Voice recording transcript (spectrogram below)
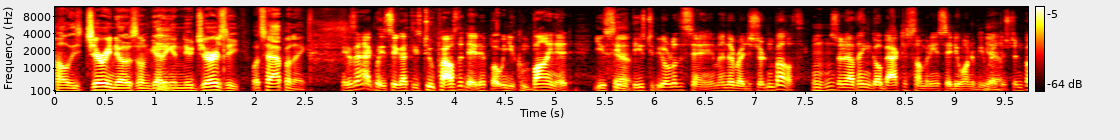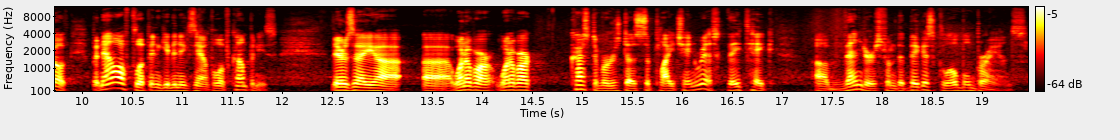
all these jury notices I'm getting in New Jersey. What's happening? Exactly. So you got these two piles of data, but when you combine it, you see Yeah. that these two people are the same and they're registered in both. Mm-hmm. So now they can go back to somebody and say, do you want to be registered in both? But now I'll flip and give you an example of companies. There's a, uh, uh, one, of our, one of our customers does supply chain risk. They take uh, vendors from the biggest global brands.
